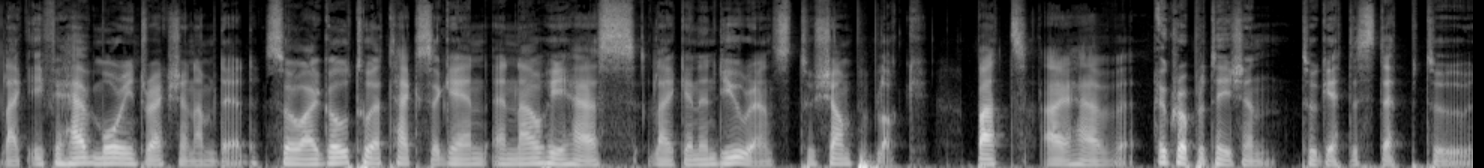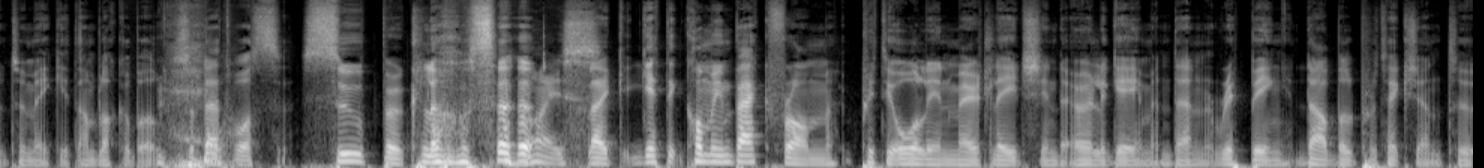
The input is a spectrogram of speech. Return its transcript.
like, if you have more interaction, I'm dead. So I go to attacks again, and now he has like an endurance to jump block. But I have a crop rotation to get the step to to make it unblockable. So that was super close. nice. like getting coming back from pretty all in Marit Lage in the early game, and then ripping double protection to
